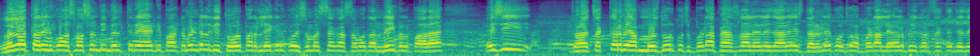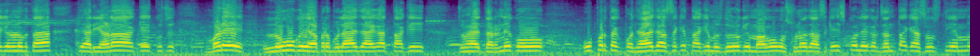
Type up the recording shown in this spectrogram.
लगातार इनको आश्वासन भी मिलते रहे हैं डिपार्टमेंटल के तौर पर, लेकिन कोई समस्या का समाधान नहीं मिल पा रहा है। इसी जो है चक्कर में अब मजदूर कुछ बड़ा फैसला लेने जा रहे हैं। इस धरने को जो है बड़ा लेवल भी कर सकते हैं, जैसे कि उन्होंने बताया कि हरियाणा के कुछ बड़े लोगों को यहाँ पर बुलाया जाएगा ताकि जो है धरने को ऊपर तक पहुँचाया जा सके, ताकि मजदूरों की मांगों को सुना जा सके। इसको लेकर जनता क्या सोचती है, हम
